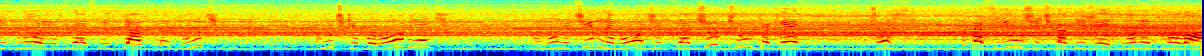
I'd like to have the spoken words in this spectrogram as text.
мітлою все сміття зметуть, кучки пороблять, воно нічим не мочиться, чуть-чуть якесь щось, якась юшечка біжить, ну не смола.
